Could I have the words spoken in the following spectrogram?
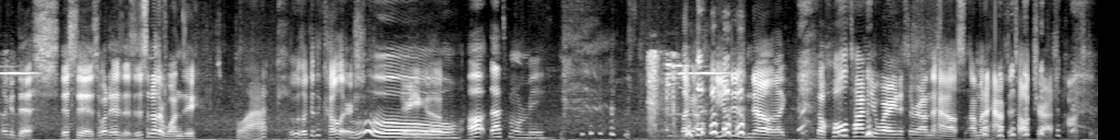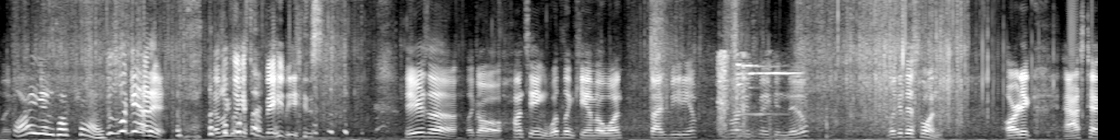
Look at this. This is, what is this? Is this another onesie? Black. Ooh, look at the colors. Ooh. go. Oh, that's more me. Like, uh, you just know, like, the whole time you're wearing this around the house, I'm gonna have to talk trash constantly. Why are you gonna talk trash? Just look at it. It looks like it's for babies. Here's a like a hunting woodland camo one, size medium. Brand spanking new. Look at this one. Arctic Aztec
